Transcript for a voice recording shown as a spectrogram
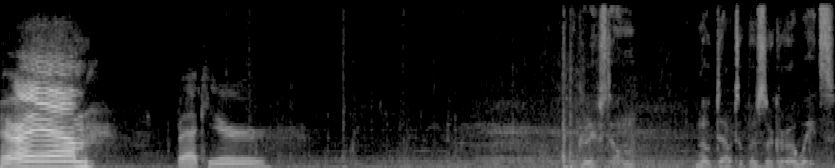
Here I am. Back here. Gravestone. No doubt a berserker awaits.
